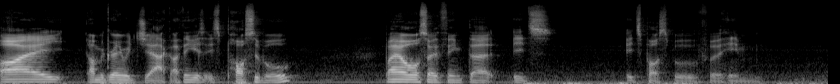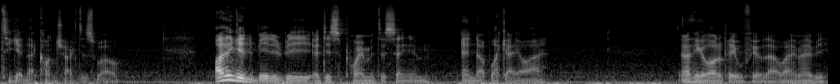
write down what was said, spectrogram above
I I'm agreeing with Jack. I think it's, it's possible, but I also think that it's it's possible for him to get that contract as well. I think it'd be it'd be a disappointment to see him end up like AI. And I think a lot of people feel that way. Maybe.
